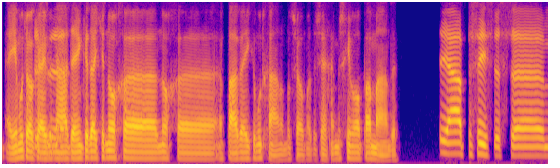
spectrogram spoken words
en je moet ook dus, even uh, nadenken dat je nog, uh, nog een paar weken moet gaan, om het zo maar te zeggen. Misschien wel een paar maanden. Ja, precies. Dus uh,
